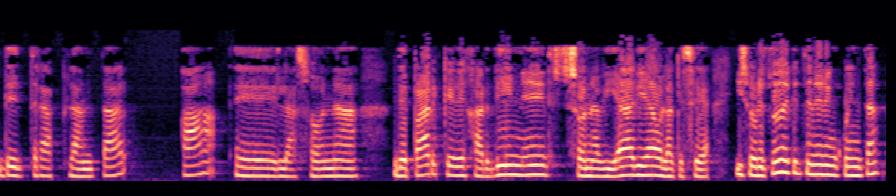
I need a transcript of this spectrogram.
de trasplantar a eh, la zona de parque, de jardines, zona viaria o la que sea. Y sobre todo hay que tener en cuenta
